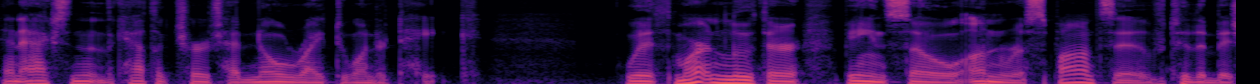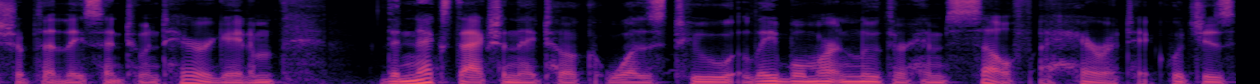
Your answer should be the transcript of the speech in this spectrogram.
an action that the Catholic Church had no right to undertake. With Martin Luther being so unresponsive to the bishop that they sent to interrogate him, the next action they took was to label Martin Luther himself a heretic, which is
